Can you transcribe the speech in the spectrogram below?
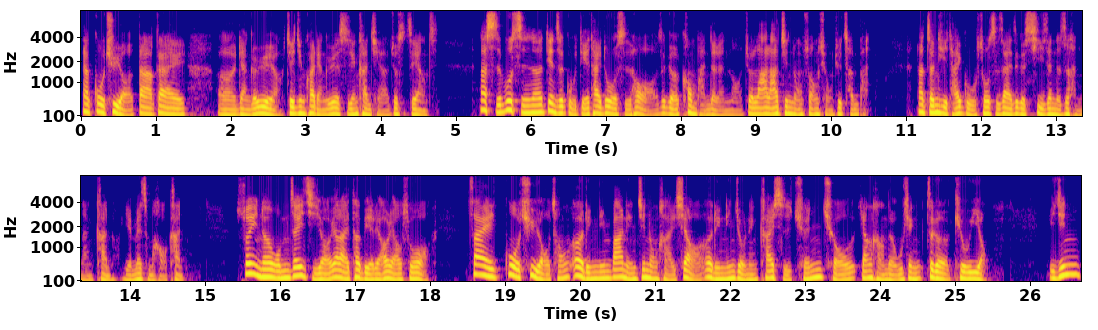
那过去哦，大概呃两个月啊，接近快两个月时间看起来就是这样子。那时不时呢，电子股跌太多的时候哦，这个控盘的人哦，就拉拉金融双雄去撑盘。那整体台股说实在，这个戏真的是很难看哦，也没什么好看。所以呢，我们这一集哦，要来特别聊一聊说。哦在过去哦，从二零零八年金融海啸，二零零九年开始，全球央行的无限这个 QE 哦，已经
